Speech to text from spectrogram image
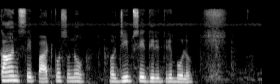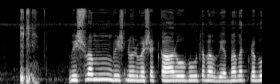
कान से पाठ को सुनो और जीभ से धीरे धीरे बोलो। विश्वं विष्णुर्वषट्कारो भूतभव्य भवत्प्रभु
